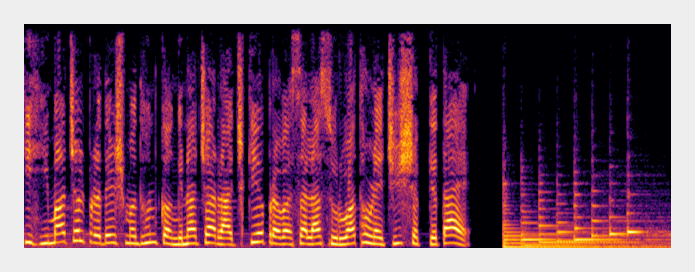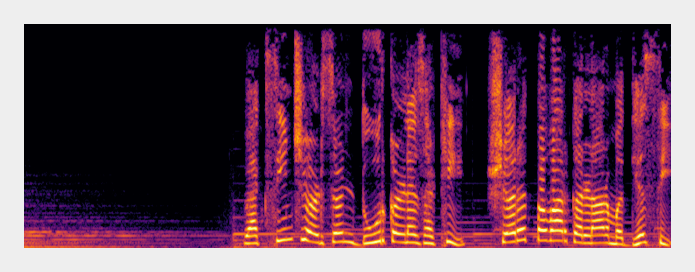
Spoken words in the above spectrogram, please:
की हिमाचल प्रदेशमधून कंगनाच्या राजकीय प्रवासाला सुरुवात होण्याची शक्यता आहे. वॅक्सिनची अडचण दूर करण्यासाठी शरद पवार करणार मध्यस्थी.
